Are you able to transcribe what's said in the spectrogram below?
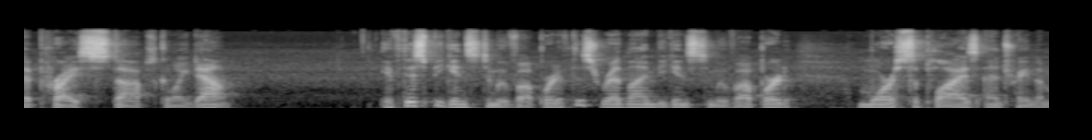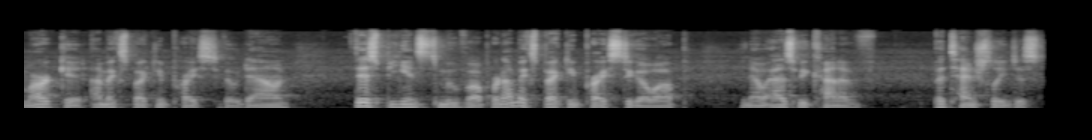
that price stops going down. If this begins to move upward, if this red line begins to move upward, more supplies entering the market, I'm expecting price to go down. If this begins to move upward, I'm expecting price to go up, you know, as we kind of potentially just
